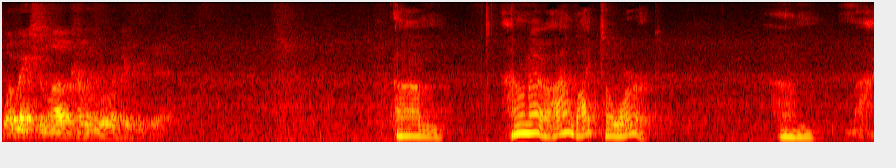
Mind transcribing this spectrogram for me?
What makes you love coming to work every day? Um, I don't know. I like to work. Um, I,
